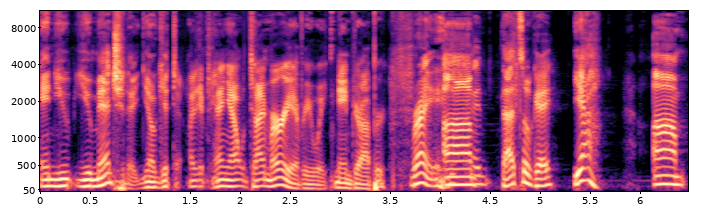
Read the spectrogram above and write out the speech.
and you you mentioned it, you know, get to I get to hang out with Ty Murray every week, name dropper. Right. Um, That's okay. Yeah. Um,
